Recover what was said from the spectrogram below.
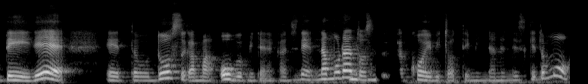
day で、えっと、 dos が、まあ、 of みたいな感じで、 Namorados。が恋人って意味になるんですけども、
